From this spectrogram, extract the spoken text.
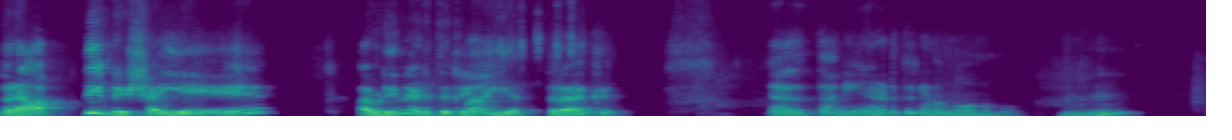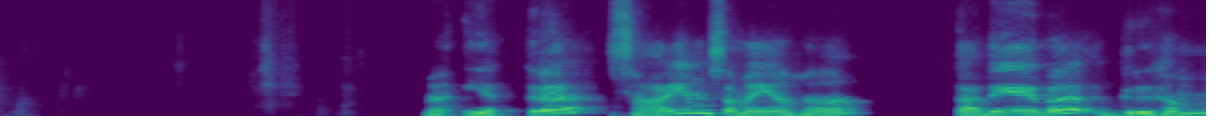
பிராப்தி விஷயே அப்படின்னு எடுத்துக்கலாம் எத்ராக்கு. அது தனியா எடுத்துக்கணுமோ நம்ம உம் எத்திர சாயம் சமயம் ததேவ கிரகம்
